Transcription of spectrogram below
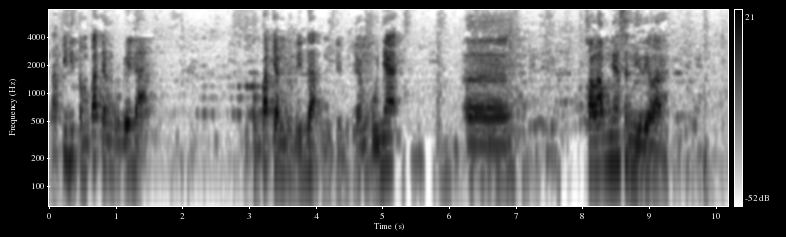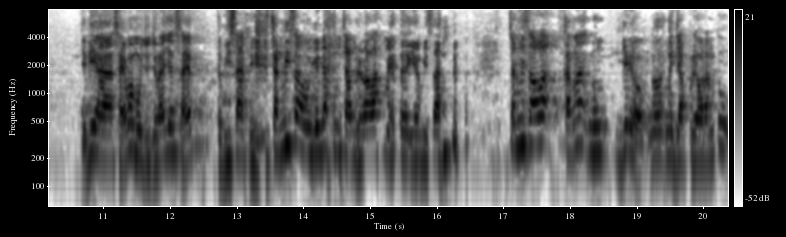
tapi di tempat yang berbeda. Di tempat yang berbeda mungkin yang punya eh, kolamnya sendiri lah. Jadi ya saya mah mau jujur aja saya tuh bisa sih. Can bisa mungkin dah can lah mete ya bisa. can bisa Wak. karena nung, gini loh nge ngejapri orang tuh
